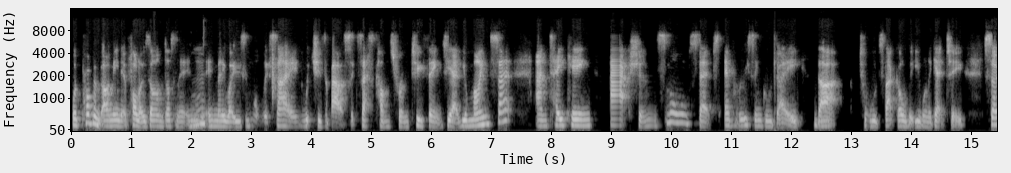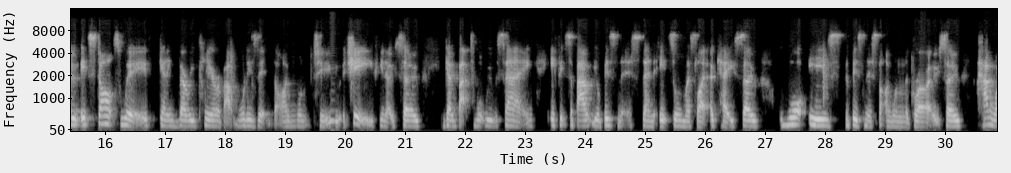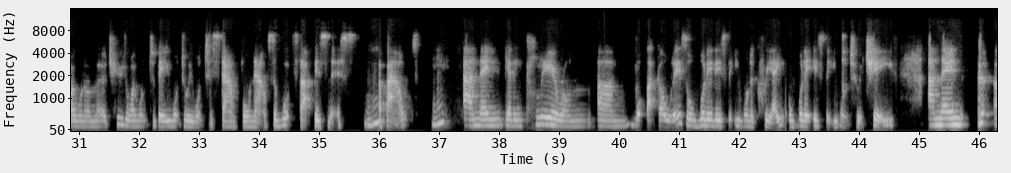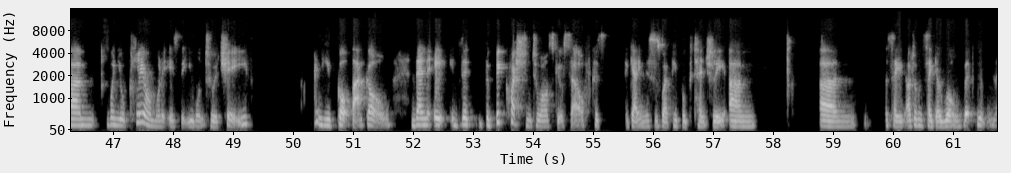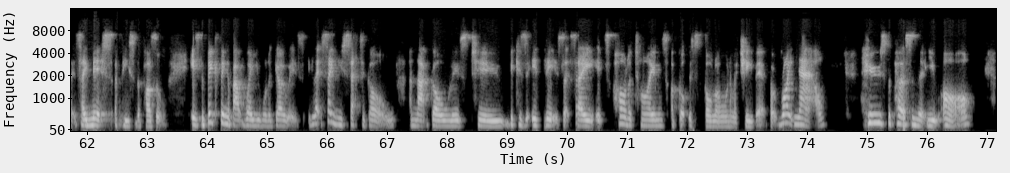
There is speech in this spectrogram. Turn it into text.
Well, probably, I mean, it follows on, doesn't it, in, mm. in many ways, in what we're saying, which is about success comes from two things. Yeah, your mindset and taking action, small steps every single day that towards that goal that you want to get to. So it starts with getting very clear about what is it that I want to achieve, you know. So going back to what we were saying, if it's about your business, then it's almost like, okay, so what is the business that I want to grow? So how do I want to emerge? Who do I want to be? What do we want to stand for now? So what's that business mm-hmm. about? Mm-hmm and then getting clear on um, what that goal is or what it is that you want to create or what it is that you want to achieve. And then um, when you're clear on what it is that you want to achieve and you've got that goal then it the the big question to ask yourself because again this is where people potentially um, um, say I don't want to say go wrong, but let's say miss a piece of the puzzle, is the big thing about where you want to go is let's say you set a goal and that goal is to because it is, let's say it's harder times, I've got this goal, I want to achieve it. But right now, who's the person that you are?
